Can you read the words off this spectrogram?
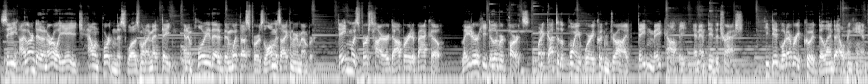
See, I learned at an early age how important this was when I met Dayton, an employee that had been with us for as long as I can remember. Dayton was first hired to operate a backhoe. Later, he delivered parts. When it got to the point where he couldn't drive, Dayton made coffee and emptied the trash. He did whatever he could to lend a helping hand.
